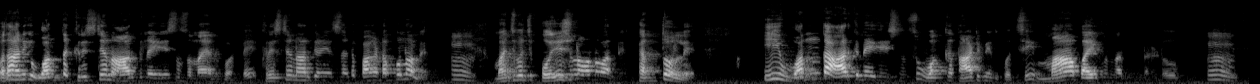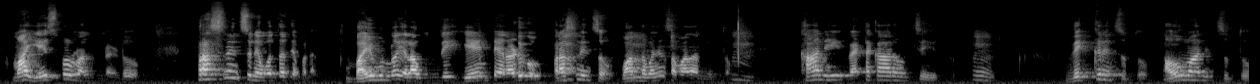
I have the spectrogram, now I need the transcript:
ఉదాహరణకి వంద క్రిస్టియన్ ఆర్గనైజేషన్స్ ఉన్నాయనుకోండి క్రిస్టియన్ ఆర్గనైజేషన్ అంటే బాగా డబ్బు ఉన్న వాళ్ళే మంచి మంచి పొజిషన్లో ఉన్న వాళ్ళే పెద్దోళ్ళే. ఈ వంద ఆర్గనైజేషన్స్ ఒక్క తాటి మీదకి వచ్చి మా బైబుల్ అంటున్నాడు. మా యేసుప్రభు అంటున్నాడు. ప్రశ్నించు నేను వద్దని చెప్పలే బైబుల్లో ఎలా ఉంది ఏంటి అని అడుగు. ప్రశ్నించు. వంద మందికి సమాధానం చెప్తాం. కానీ వెటకారం చేయొద్దు. ఉమ్, వెక్కిరించొద్దు. అవమానించొద్దు.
